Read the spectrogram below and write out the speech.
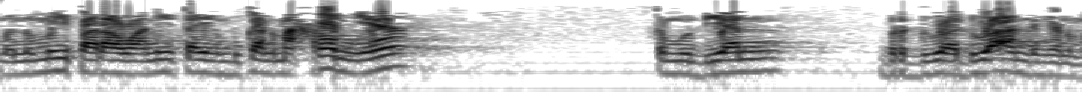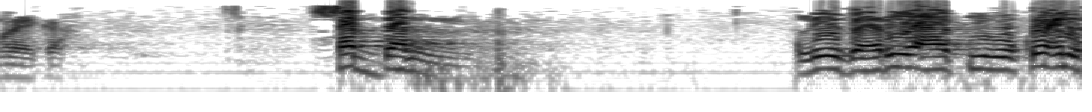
menemui para wanita yang bukan mahramnya kemudian berdua-duaan dengan mereka. Saddan li dzari'ati wuqu'il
